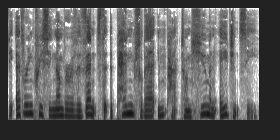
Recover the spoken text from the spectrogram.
the ever increasing number of events that depend for their impact on human agency,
